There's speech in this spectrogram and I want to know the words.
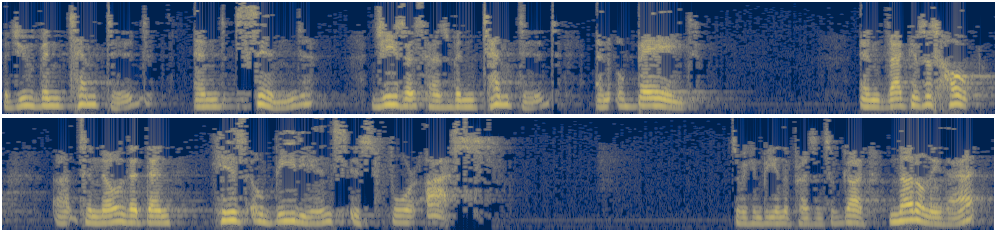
that you've been tempted and sinned, Jesus has been tempted and obeyed. And that gives us hope uh, to know that then his obedience is for us. So we can be in the presence of God. Not only that,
